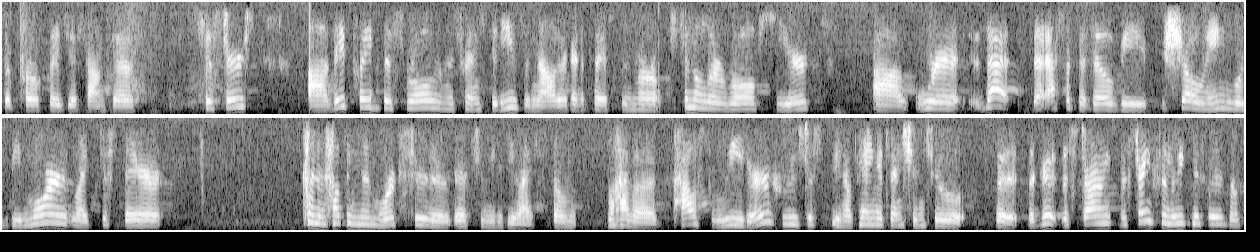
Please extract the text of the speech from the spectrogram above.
the Pro Sancta sisters, uh, they played this role in the Twin Cities, and now they're going to play a similar similar role here. Uh, where that that aspect that they'll be showing would be more like just their kind of helping them work through their, their community life. So we'll have a house leader who's just you know paying attention to the the good, the strong, the strengths and the weaknesses of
